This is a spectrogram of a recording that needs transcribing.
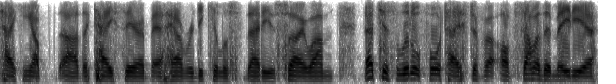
taking up uh, the case there about how ridiculous that is. So um, that's just a little foretaste of, of some of the media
